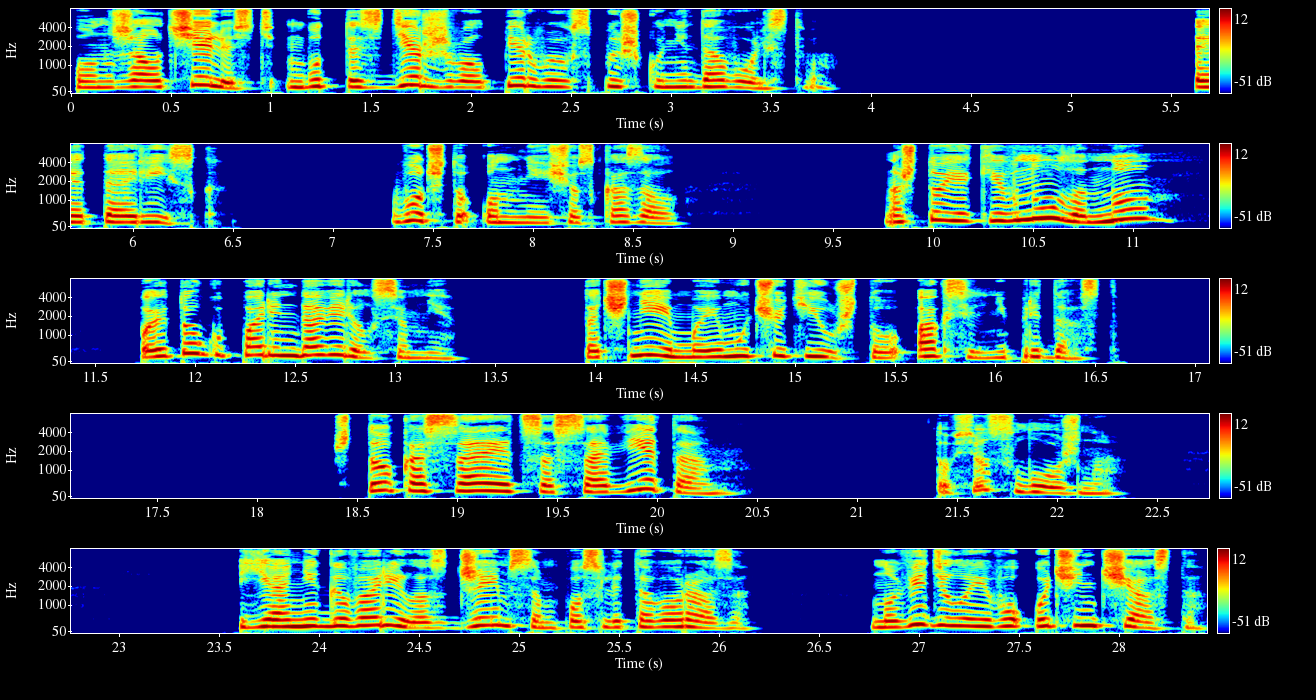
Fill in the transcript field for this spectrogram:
Он сжал челюсть, будто сдерживал первую вспышку недовольства. «Это риск», вот что он мне еще сказал. На что я кивнула, но по итогу парень доверился мне. Точнее, моему чутью, что Аксель не предаст. Что касается совета, то все сложно. Я не говорила с Джеймсом после того раза, но видела его очень часто,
